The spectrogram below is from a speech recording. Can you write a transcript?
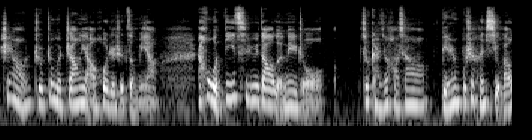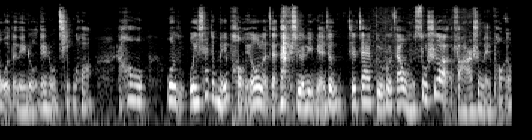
这样就这么张扬，或者是怎么样。然后我第一次遇到了那种，就感觉好像别人不是很喜欢我的那种那种情况，然后。我我一下就没朋友了，在大学里面就就在比如说在我们宿舍反而是没朋友，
